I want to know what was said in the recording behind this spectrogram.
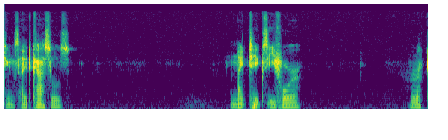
kingside castles. Knight takes e4 rook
